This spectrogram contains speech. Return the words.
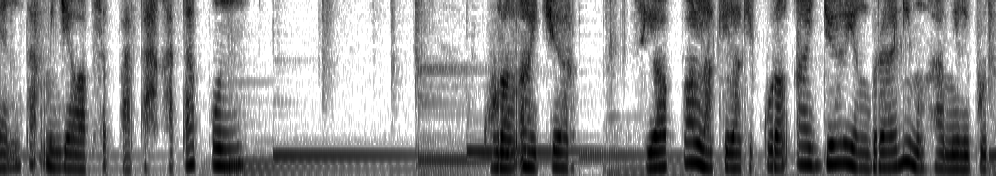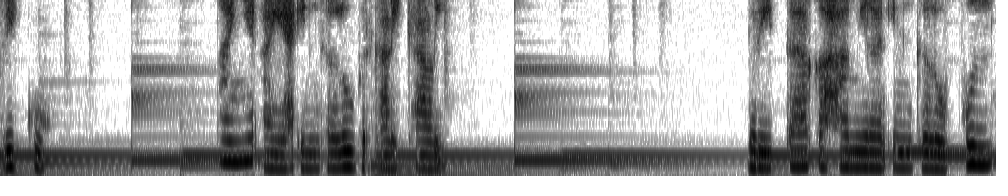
dan tak menjawab sepatah kata pun. Kurang ajar, siapa laki-laki kurang ajar yang berani menghamili putriku? Tanya ayah Inkelu berkali-kali. Berita kehamilan Inkelu pun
